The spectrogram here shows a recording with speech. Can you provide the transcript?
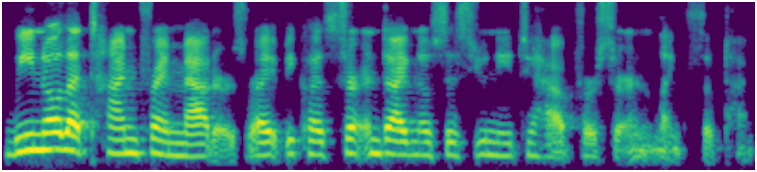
we know that time frame matters, right? Because certain diagnosis you need to have for certain lengths of time.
